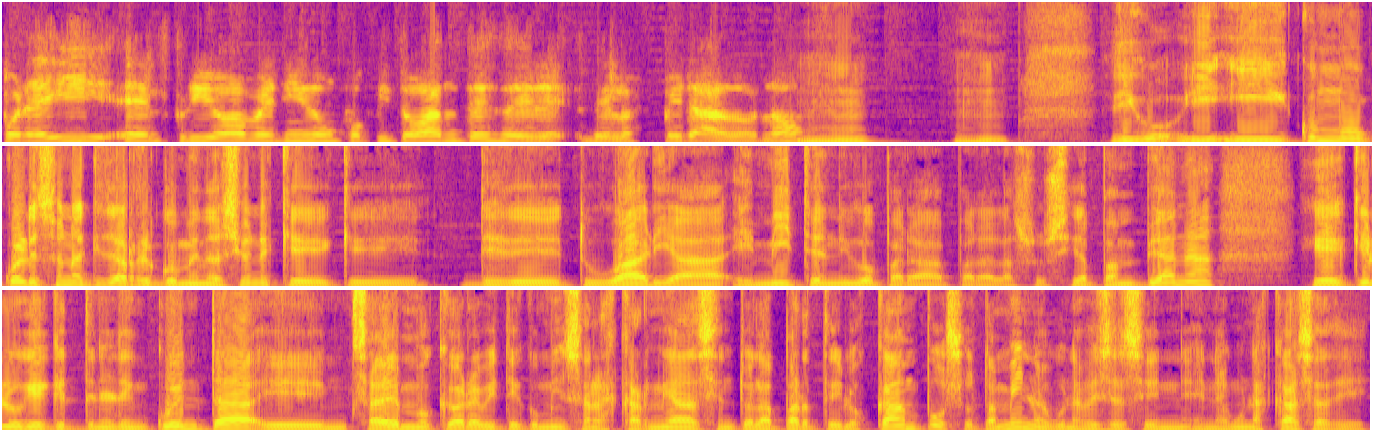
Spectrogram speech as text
por ahí el frío ha venido un poquito antes de, lo esperado, ¿no? Digo, ¿y, y cómo, cuáles son aquellas recomendaciones que, que desde tu área emiten, digo, para, para la sociedad pampeana? ¿Qué, es lo que hay que tener en cuenta? Eh, sabemos que ahora, viste, comienzan las carneadas en toda la parte de los campos o también algunas veces en, en algunas casas de,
